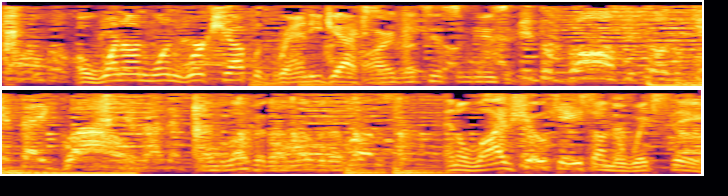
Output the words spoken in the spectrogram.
A one on one workshop with Brandy Jackson. All right, let's hit some music. I love it, I love it, I love this. And a live showcase on the Wix stage.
